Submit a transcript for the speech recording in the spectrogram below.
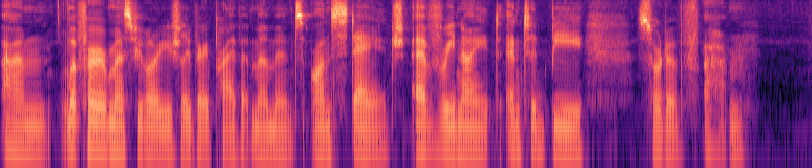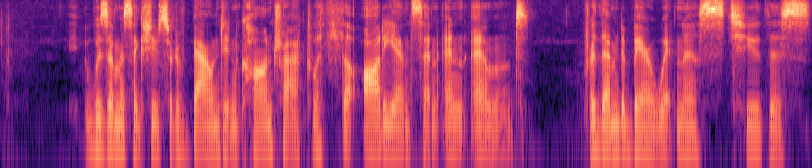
um, what for most people are usually very private moments on stage every night, and to be sort of. Um, it was almost like she was sort of bound in contract with the audience and and and for them to bear witness to this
